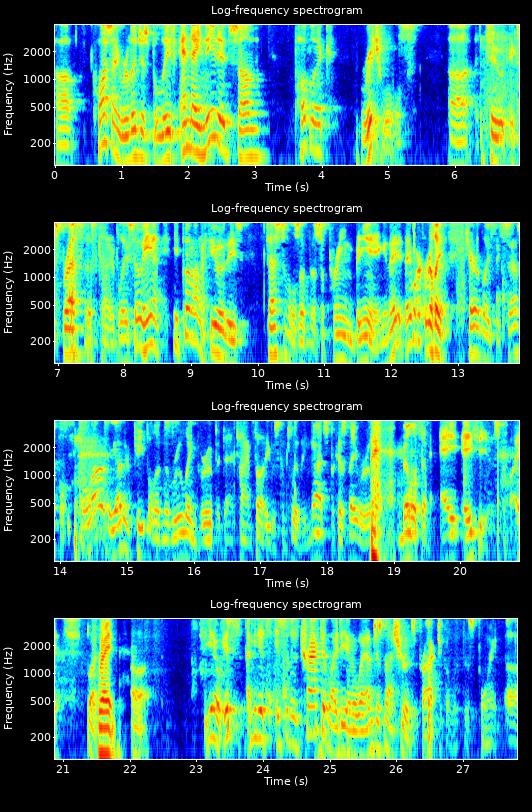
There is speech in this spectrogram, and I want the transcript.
uh, quasi religious belief and they needed some public rituals uh, to express this kind of belief. So he, had, he put on a few of these festivals of the supreme being, and they, they weren't really terribly successful. A lot of the other people in the ruling group at that time thought he was completely nuts because they were like militant a- atheists, right? But right. uh, you know, it's I mean, it's it's an attractive idea in a way. I'm just not sure it's practical at this point. Uh,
